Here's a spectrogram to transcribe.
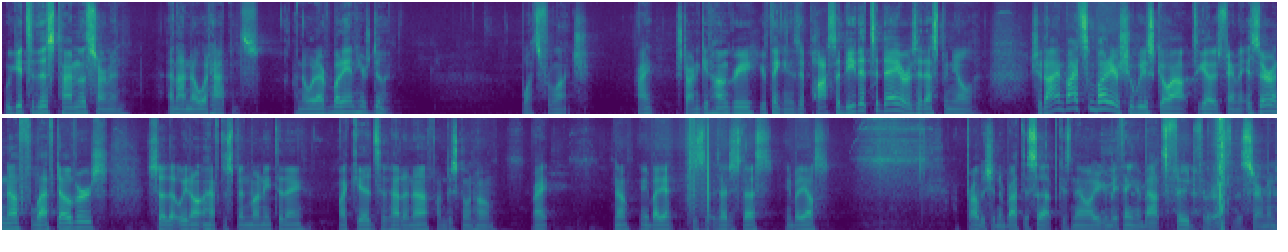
we get to this time of the sermon, and I know what happens. I know what everybody in here is doing. What's for lunch? Right? You're starting to get hungry. You're thinking, is it pasadita today or is it Espanola? Should I invite somebody or should we just go out together as family? Is there enough leftovers so that we don't have to spend money today? My kids have had enough. I'm just going home, right? No? Anybody? Is, that just us? Anybody else? I probably shouldn't have brought this up because now all you're going to be thinking about is food for the rest of the sermon.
